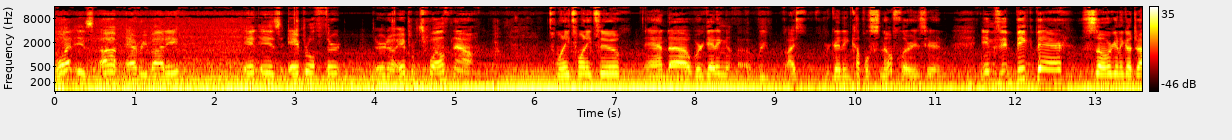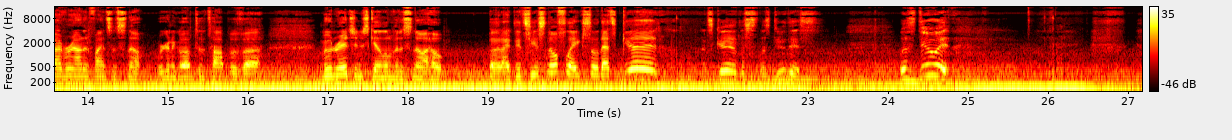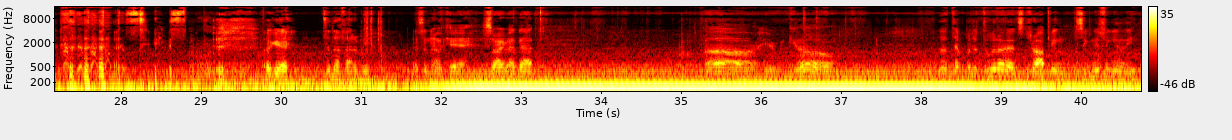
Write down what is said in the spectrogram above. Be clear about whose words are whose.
Speaker 1: What is up, everybody? It is April 3rd, or no, April 12th now, 2022, and uh, we're getting uh, we, I, we're getting a couple snow flurries here in, in, the Big Bear. So we're gonna go drive around and find some snow. We're gonna go up to the top of uh, Moon Ridge and just get a little bit of snow. I hope. But I did see a snowflake, so that's good. That's good. Let's let's do this. Let's do it. okay, it's enough out of me. That's enough. Okay, sorry about that. Oh, here we go. The temperatura is dropping significantly.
